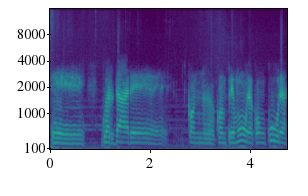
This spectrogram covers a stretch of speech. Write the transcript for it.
eh, guardare con, con, premura, con cura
